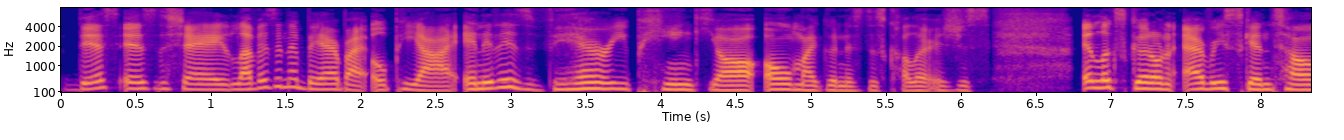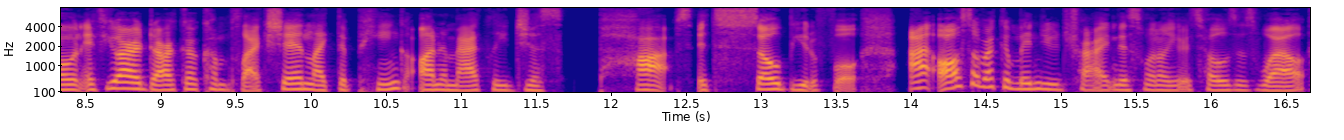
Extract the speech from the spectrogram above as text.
This is the shade Love is in the Bare by OPI, and it is very pink, y'all. Oh my goodness, this color is just, it looks good on every skin tone. If you are a darker complexion, like the pink automatically just pops. It's so beautiful. I also recommend you trying this one on your toes as well.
